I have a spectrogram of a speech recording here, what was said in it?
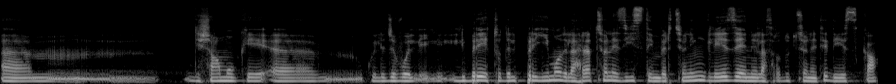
Um, ehm, diciamo che eh, qui leggevo il, il, libretto del primo della creazione esiste in versione inglese e nella traduzione tedesca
